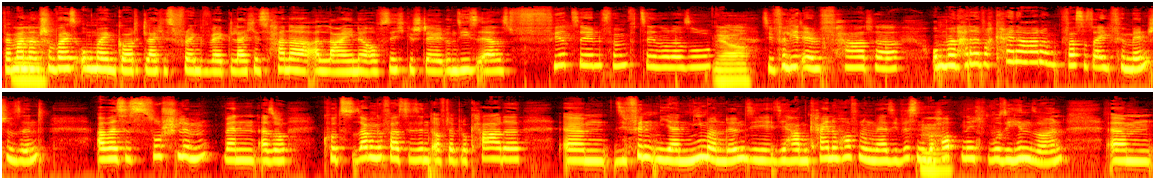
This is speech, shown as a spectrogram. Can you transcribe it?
Wenn man Mhm. dann schon weiß, oh mein Gott, gleich ist Frank weg, gleich ist Hannah alleine auf sich gestellt und sie ist erst 14, 15 oder so. Ja, Sie verliert ihren Vater und man hat einfach keine Ahnung, was das eigentlich für Menschen sind. Aber es ist so schlimm, wenn, also kurz zusammengefasst, sie sind auf der Blockade, ähm, sie finden ja niemanden, sie, sie haben keine Hoffnung mehr, sie wissen Mhm. überhaupt nicht, wo sie hin sollen. Ähm,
